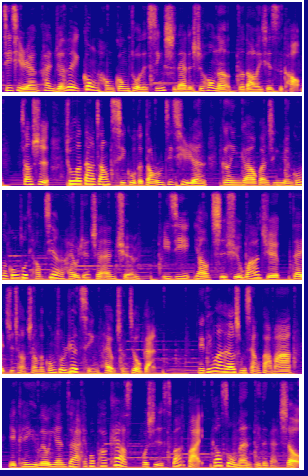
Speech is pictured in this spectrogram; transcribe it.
机器人和人类共同工作的新时代的时候呢，得到了一些思考。像是除了大张旗鼓的导入机器人，更应该要关心员工的工作条件，还有人身安全，以及要持续挖掘在职场上的工作热情还有成就感。你听完还有什么想法吗？也可以留言在 Apple Podcast 或是 Spotify 告诉我们你的感受。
